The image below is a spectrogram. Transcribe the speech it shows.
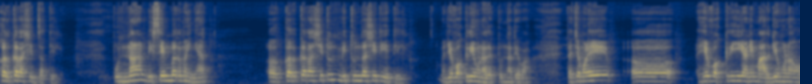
कर्क राशीत जातील. पुन्हा डिसेंबर महिन्यात कर्कराशीतून कर्क राशीतून मिथुन राशीत येतील. म्हणजे वक्री होणार आहेत पुन्हा तेव्हा. त्याच्यामुळे हे वक्री आणि मार्गी होणं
